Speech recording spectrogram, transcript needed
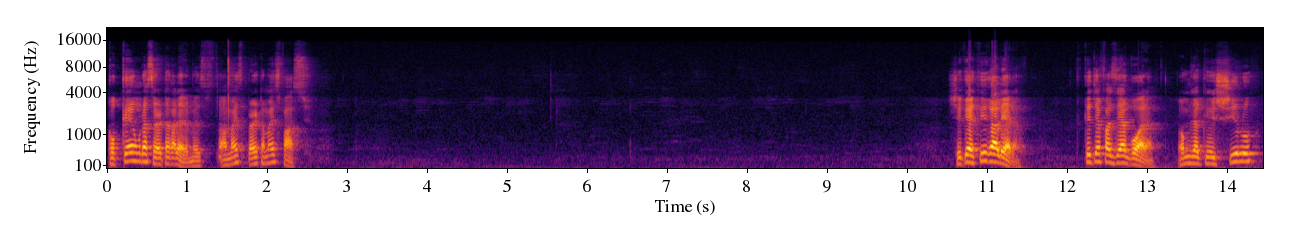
Qualquer um dá certo, galera. Mas a mais perto é mais fácil. Cheguei aqui, galera. O que a gente vai fazer agora? Vamos aqui no estilo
